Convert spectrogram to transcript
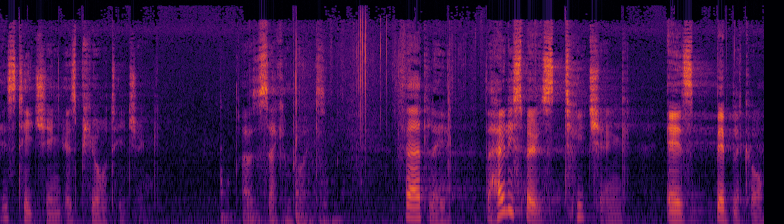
His teaching is pure teaching. That was the second point. Thirdly, the Holy Spirit's teaching is biblical.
